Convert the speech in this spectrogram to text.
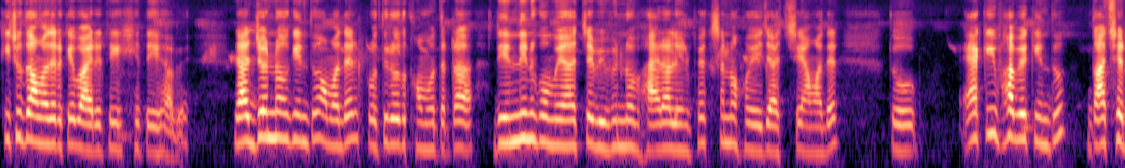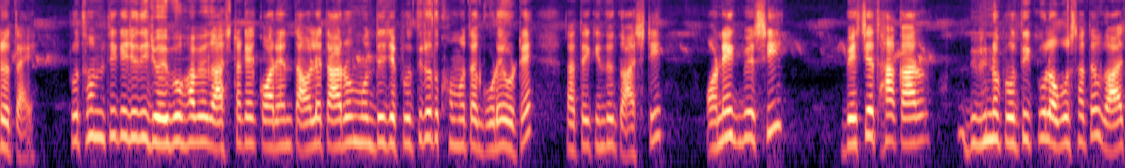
কিছু তো আমাদেরকে বাইরে থেকে খেতেই হবে। যার জন্য কিন্তু আমাদের প্রতিরোধ ক্ষমতাটা দিন দিন কমে যাচ্ছে, বিভিন্ন ভাইরাল ইনফেকশনও হয়ে যাচ্ছে আমাদের। তো একইভাবে কিন্তু গাছেরও তাই। প্রথম থেকে যদি জৈবভাবে গাছটাকে করেন, তাহলে তারও মধ্যে যে প্রতিরোধ ক্ষমতা গড়ে ওঠে, তাতে কিন্তু গাছটি অনেক বেশি বেঁচে থাকার, বিভিন্ন প্রতিকূল অবস্থাতেও গাছ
